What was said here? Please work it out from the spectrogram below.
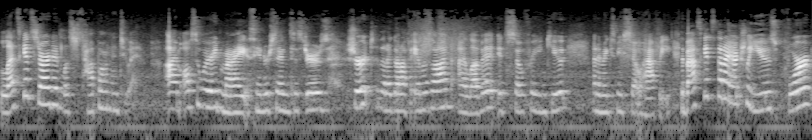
let's get started. Let's just hop on into it. I'm also wearing my Sanderson Sisters shirt that I got off Amazon. I love it. It's so freaking cute and it makes me so happy. The baskets that I actually use for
